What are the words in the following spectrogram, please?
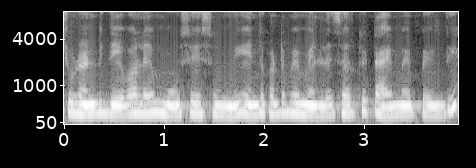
చూడండి దేవాలయం మూసేసి ఉంది ఎందుకంటే మేము వెళ్ళేసరికి టైం అయిపోయింది.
